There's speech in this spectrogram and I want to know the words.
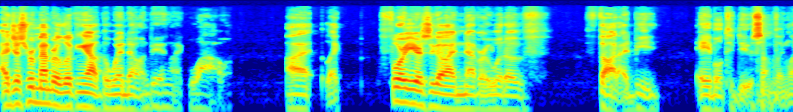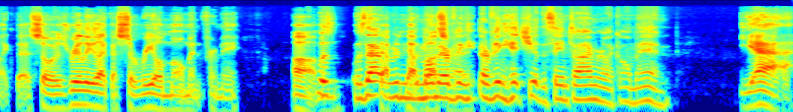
I just remember looking out the window and being like, "Wow, I like 4 years ago I never would have thought I'd be able to do something like this." So it was really like a surreal moment for me. Um was was that, that- when that the moment everything ride. everything hit you at the same time? You're like, oh man, Yeah,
